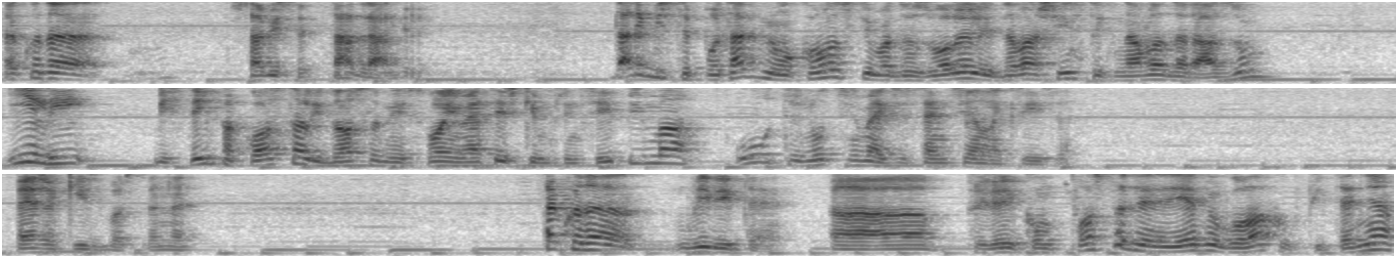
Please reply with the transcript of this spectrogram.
Tako da, šta biste tad radili? Da li biste po takvim okolnostima dozvolili da vaš instinkt navlada razum? Ili biste ipak ostali dosledni svojim etičkim principima u trenucima egzistencijalne krize? Težak izbor, sve ne? Tako da, vidite, a, prilikom postavljanja jednog ovakvog pitanja,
